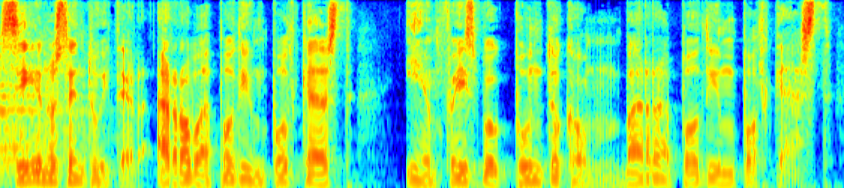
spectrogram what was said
Síguenos en Twitter, arroba podiumpodcast y en facebook.com barra podiumpodcast.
